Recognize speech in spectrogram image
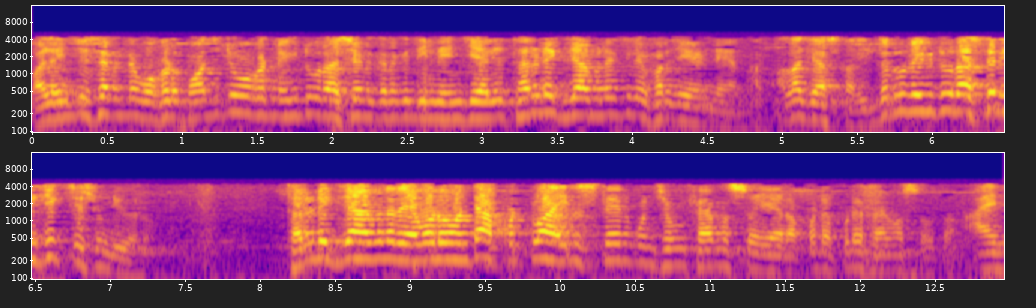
వాళ్ళు ఏం చేశారంటే ఒకడు పాజిటివ్ ఒకటి నెగిటివ్ రాశాడు కనుక దీన్ని ఏం చేయాలి? థర్డ్ ఎగ్జామినర్కి రిఫర్ చేయండి అన్నారు. అలా చేస్తారు. ఇద్దరు నెగిటివ్ రాస్తే రిజెక్ట్ చేసి ఉండేవారు. థర్డ్ ఎగ్జామినర్ ఎవడు అంటే అప్పట్లో ఐన్స్టైన్ కొంచెం ఫేమస్ అయ్యారు. అప్పుడప్పుడే ఫేమస్ అవుతాం. ఆయన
